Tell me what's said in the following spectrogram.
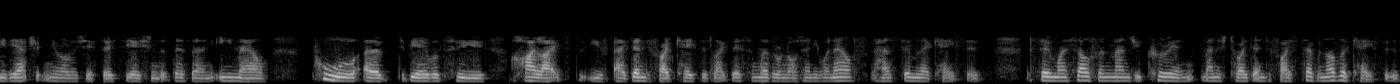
Paediatric Neurology Association that there's an email pool uh, to be able to highlight that you've identified cases like this and whether or not anyone else has similar cases. So myself and Manju Kurian managed to identify seven other cases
